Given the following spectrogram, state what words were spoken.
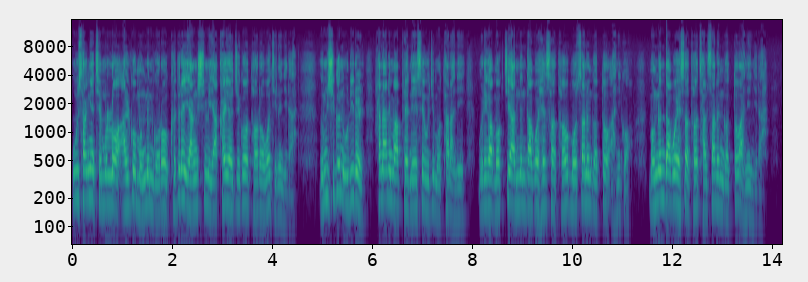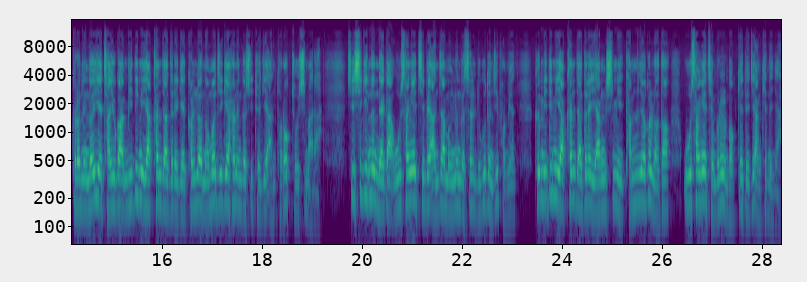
우상의 제물로 알고 먹는 거로 그들의 양심이 약하여지고 더러워지느니라. 음식은 우리를 하나님 앞에 내세우지 못하나니 우리가 먹지 않는다고 해서 더 못 사는 것도 아니고 먹는다고 해서 더 잘 사는 것도 아니니라. 그러니 너희의 자유가 믿음이 약한 자들에게 걸려 넘어지게 하는 것이 되지 않도록 조심하라. 지식 있는 내가 우상의 집에 앉아 먹는 것을 누구든지 보면 그 믿음이 약한 자들의 양심이 담력을 얻어 우상의 재물을 먹게 되지 않겠느냐.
